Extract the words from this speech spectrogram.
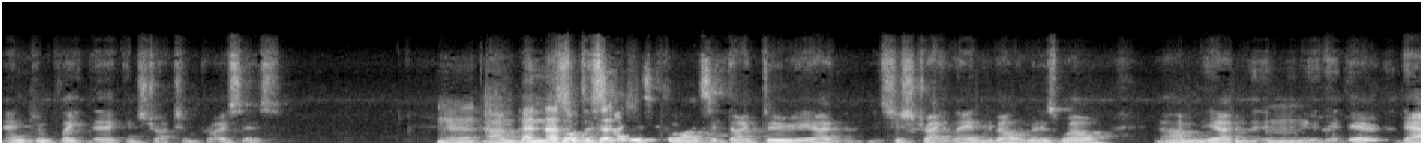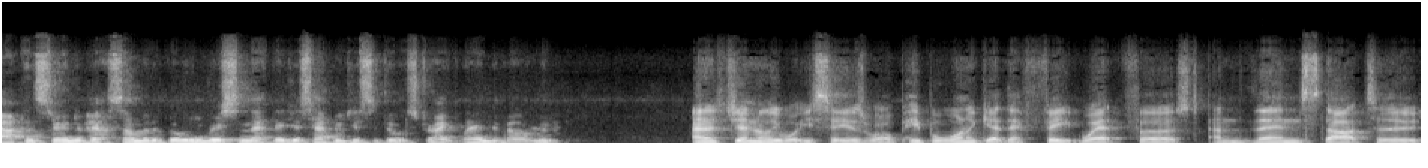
and complete the construction process. Yeah. Um, and that's not to say there's clients that don't do, you know, it's just straight land development as well. Um, you know, mm. they are concerned about some of the building risks and that they're just happy just to do a straight land development. And it's generally what you see as well. People want to get their feet wet first and then start to,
